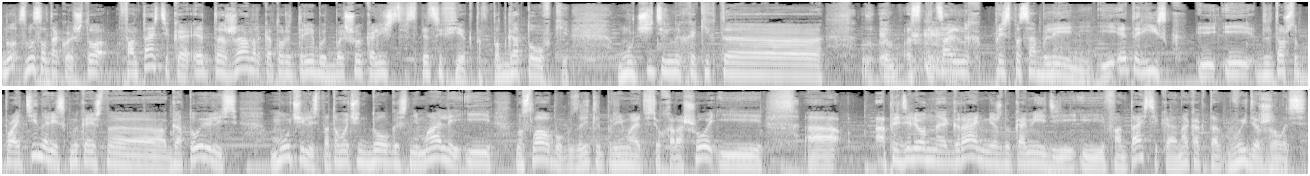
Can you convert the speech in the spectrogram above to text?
Но смысл такой, что фантастика – это жанр, который требует большое количество спецэффектов, подготовки, мучительных каких-то э, специальных приспособлений. И это риск. И, и для того, чтобы пройти на риск, мы, конечно, готовились, мучились, потом очень долго снимали. И, но, слава богу, зритель принимает все хорошо. И а, определенная грань между комедией и фантастикой, она как-то выдержалась.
